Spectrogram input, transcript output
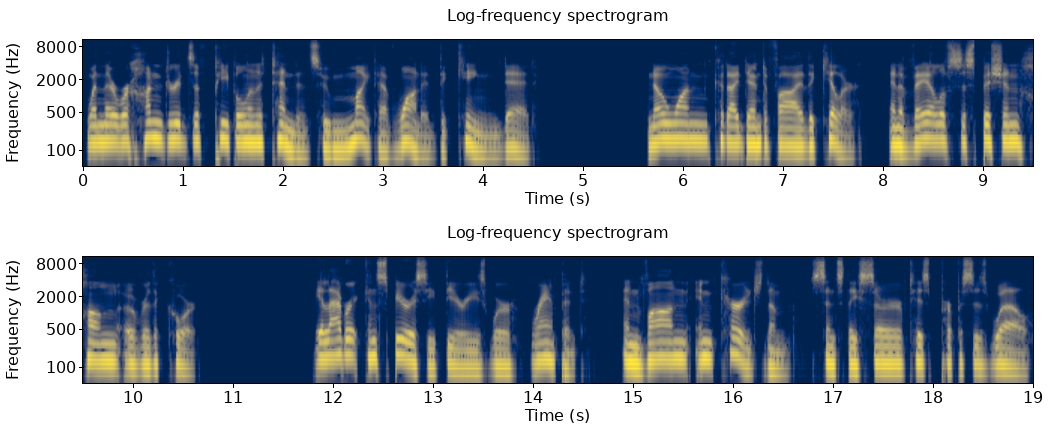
when there were hundreds of people in attendance who might have wanted the king dead. No one could identify the killer, and a veil of suspicion hung over the court. Elaborate conspiracy theories were rampant, and Von encouraged them since they served his purposes well.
